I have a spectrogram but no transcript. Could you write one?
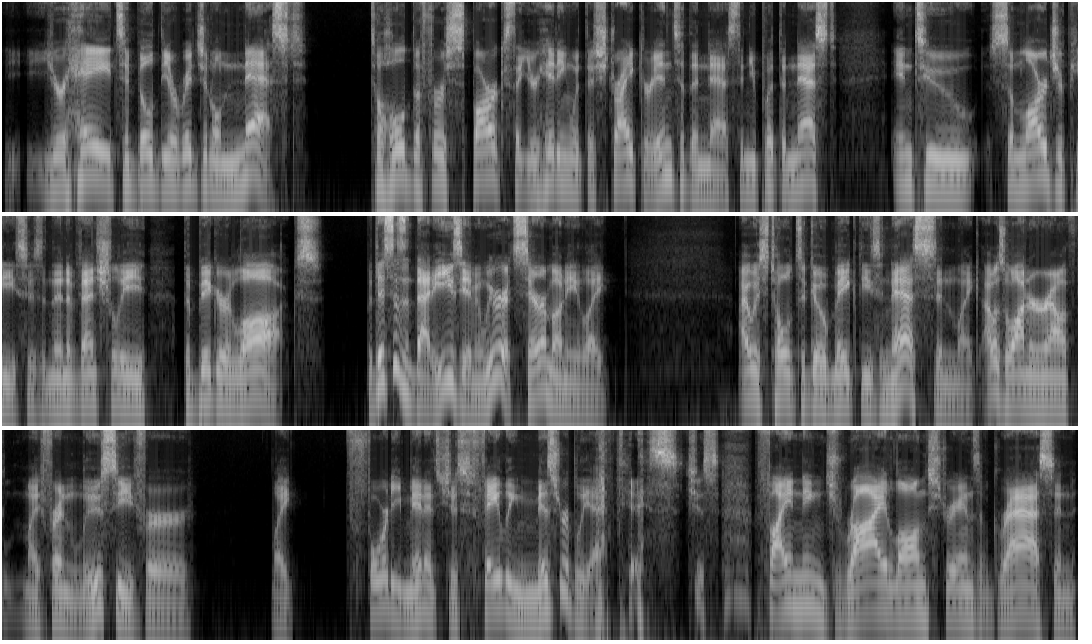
your hay to build the original nest to hold the first sparks that you're hitting with the striker into the nest. And you put the nest into some larger pieces and then eventually the bigger logs. But this isn't that easy. I mean, we were at ceremony like I was told to go make these nests and like I was wandering around with my friend Lucy for like 40 minutes just failing miserably at this, just finding dry, long strands of grass and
